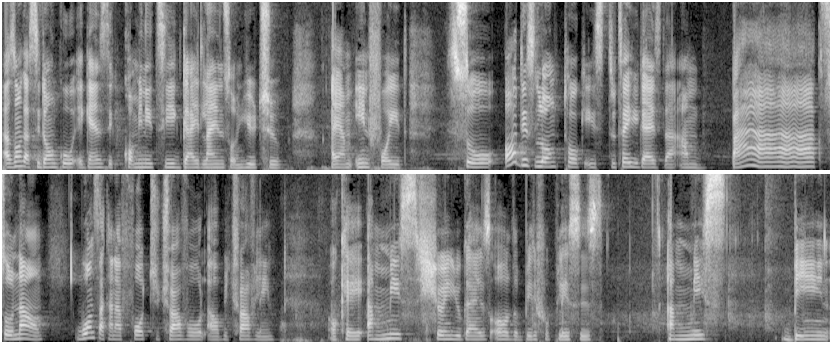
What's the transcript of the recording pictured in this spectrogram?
As long as it don't go against the community guidelines on YouTube, I am in for it. So all this long talk is to tell you guys that I'm back. So now, once I can afford to travel, I'll be traveling. Okay, I miss showing you guys all the beautiful places. I miss being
